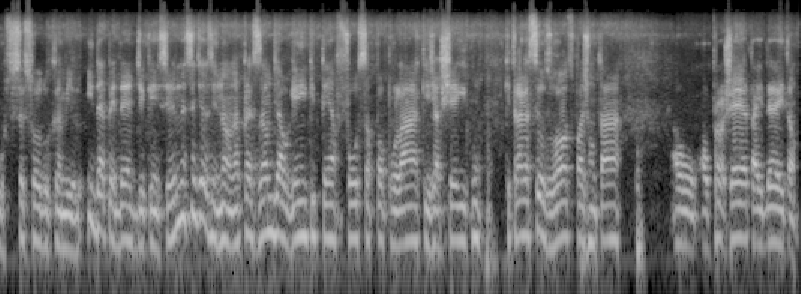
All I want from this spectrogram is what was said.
o, o sucessor do Camilo, independente de quem seja, nesse sentido assim, não, nós precisamos de alguém que tenha força popular, que já chegue com, que traga seus votos para juntar ao, ao projeto, à ideia, então.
